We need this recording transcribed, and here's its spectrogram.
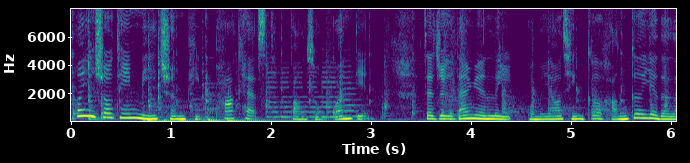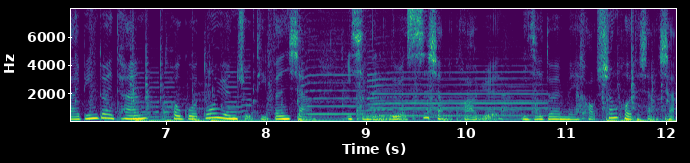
欢迎收听《迷诚品 Podcast》放送观点。在这个单元里，我们邀请各行各业的来宾对谈，透过多元主题分享，一起领略思想的跨越以及对美好生活的想象。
